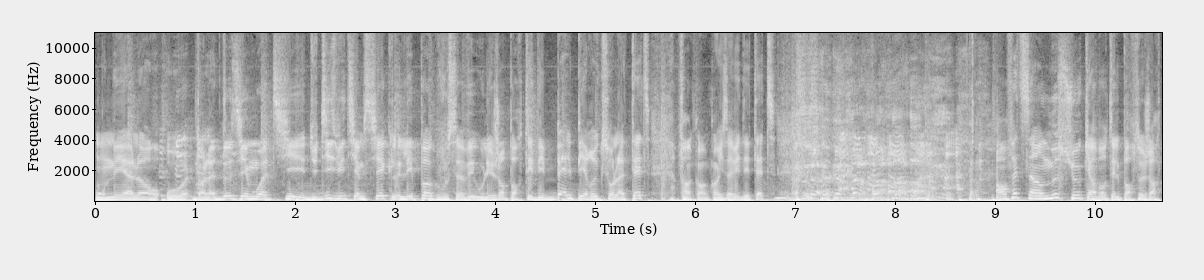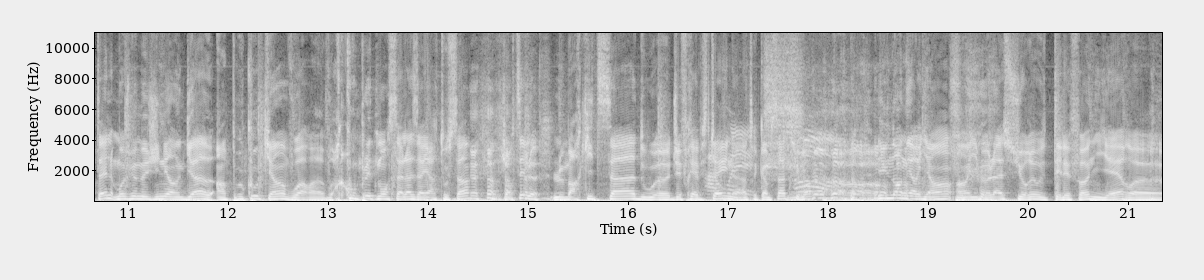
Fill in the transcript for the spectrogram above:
On est alors au- dans la deuxième moitié du 18e siècle, l'époque, vous savez, où les gens portaient des belles perruques sur la tête. Enfin, quand, quand ils avaient des têtes. en fait, c'est un monsieur qui a inventé le porte-jartel. Moi, je m'imaginais un gars un peu coquin, voire, euh, voire complètement salace derrière tout ça. Genre, tu sais, le, le marquis de Sade ou euh, Jeffrey Epstein, Ah ouais. un truc comme ça, tu vois. Il n'en est rien. hein, il me l'a assuré au téléphone hier. euh,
